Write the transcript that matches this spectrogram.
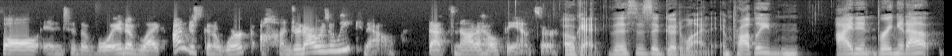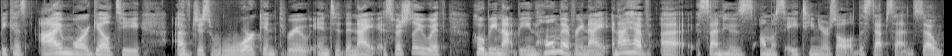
fall into the void of like i'm just going to work 100 hours a week now. That's not a healthy answer. Okay, this is a good one. And probably I didn't bring it up because I'm more guilty of just working through into the night, especially with Hobie not being home every night. And I have a son who's almost 18 years old, the stepson. So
